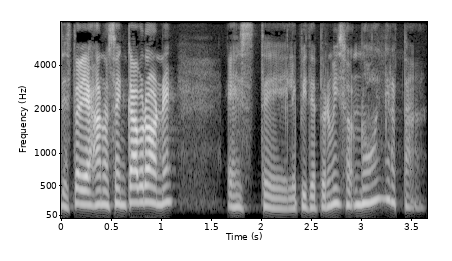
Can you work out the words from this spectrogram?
esta vieja no se encabrone, este, le pide permiso. No, ingrata.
